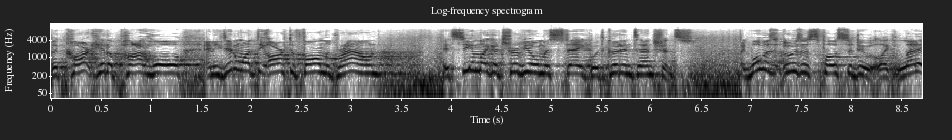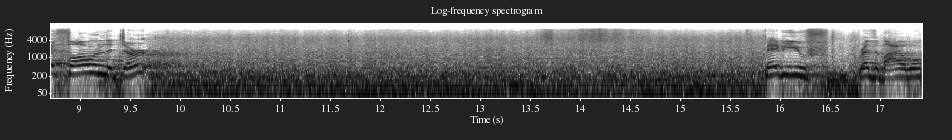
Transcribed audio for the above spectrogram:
The cart hit a pothole and he didn't want the ark to fall on the ground. It seemed like a trivial mistake with good intentions. Like, what was Uzzah supposed to do? Like, let it fall in the dirt? Maybe you've read the Bible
